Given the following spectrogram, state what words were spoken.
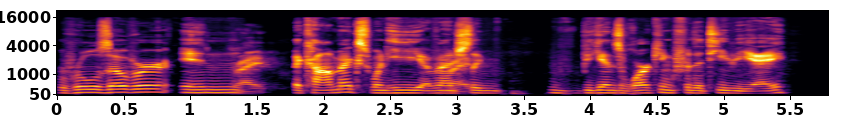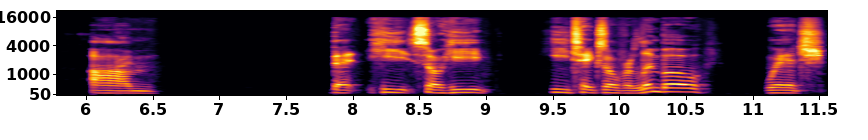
rules over in right, the comics when he eventually begins working for the TVA. Um, that he so he he takes over Limbo, which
